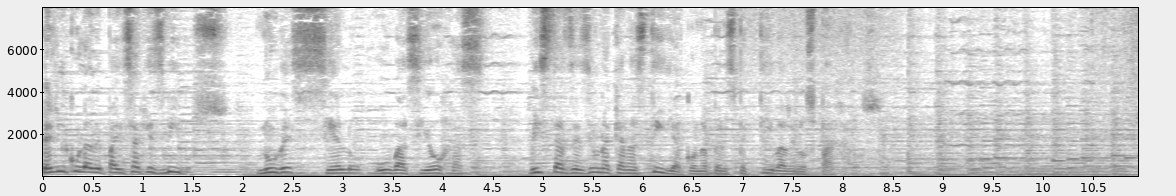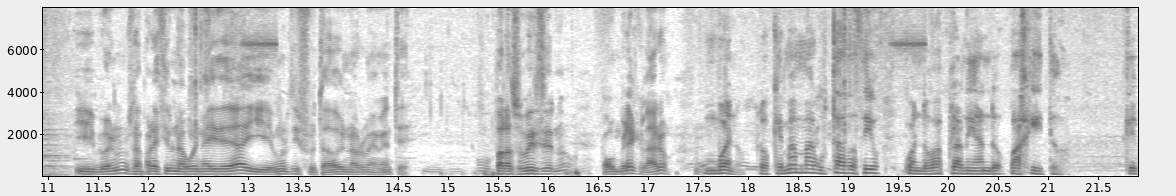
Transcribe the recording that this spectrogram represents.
Película de paisajes vivos, nubes, cielo, uvas y hojas, vistas desde una canastilla con la perspectiva de los pájaros y bueno, nos ha parecido una buena idea y hemos disfrutado enormemente. Como para subirse, ¿no? Hombre, claro. Bueno, lo que más me ha gustado, tío, cuando vas planeando bajito, que,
